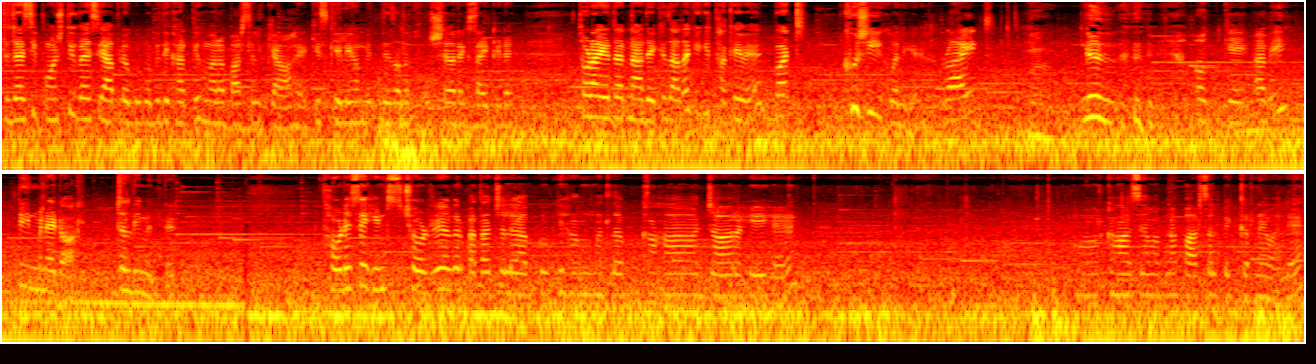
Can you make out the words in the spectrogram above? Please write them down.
तो जैसी पहुँचती वैसे आप लोगों को भी दिखाती हूँ हमारा पार्सल क्या है, किसके लिए हम इतने ज़्यादा खुश हैं और एक्साइटेड है। थोड़ा इधर ना देखे ज़्यादा, क्योंकि थके हुए हैं बट खुशी इक्वली है राइट ओके अभी तीन मिनट और। जल्दी मिलते। हैं थोड़े से हिंट्स छोड़ रहे हैं अगर पता चले आपको कि हम मतलब कहाँ जा रहे हैं और कहाँ से हम अपना पार्सल पिक करने वाले हैं।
